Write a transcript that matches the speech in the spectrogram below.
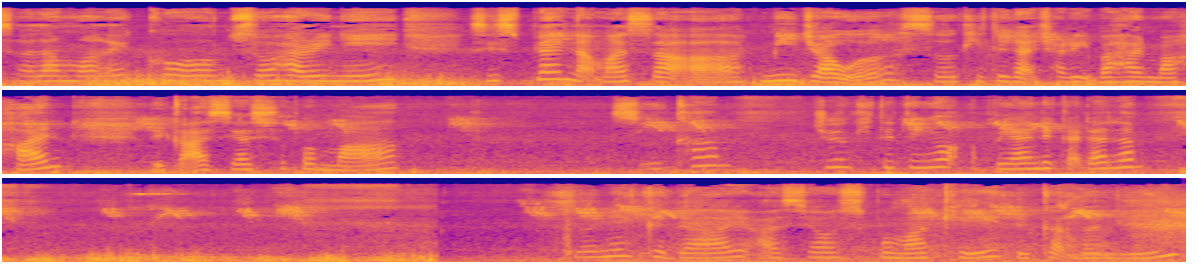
Assalamualaikum. So hari ni sis plan nak masak uh, mi Jawa. So kita nak cari bahan-bahan dekat Asia Supermarket. So come, jom kita tengok apa yang ada kat dalam. So ni kedai Asia Supermarket dekat Berlin.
